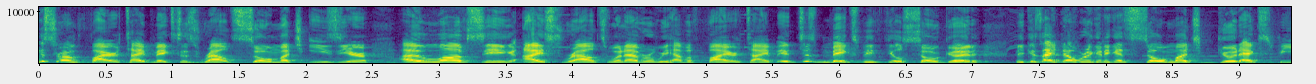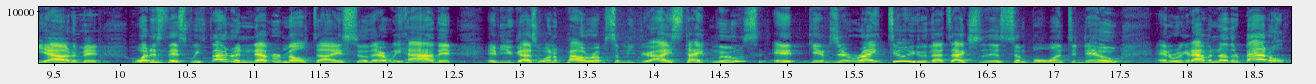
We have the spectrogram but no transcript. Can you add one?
a strong fire type makes this route so much easier. I love seeing ice routes whenever we have a fire type. It just makes me feel so good because I know we're going to get so much good XP out of it. What is this? We found a never melt ice, so there we have it. If you guys want to power up some of your ice type moves, it gives it right to you. That's actually a simple one to do, and we're going to have another battle.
